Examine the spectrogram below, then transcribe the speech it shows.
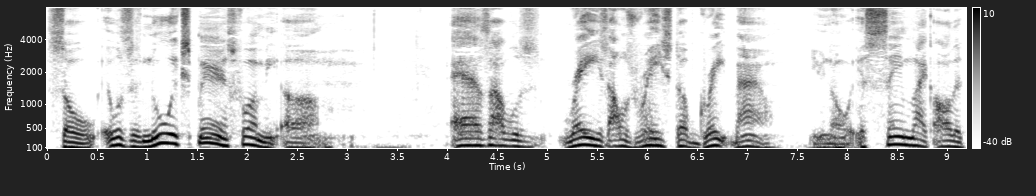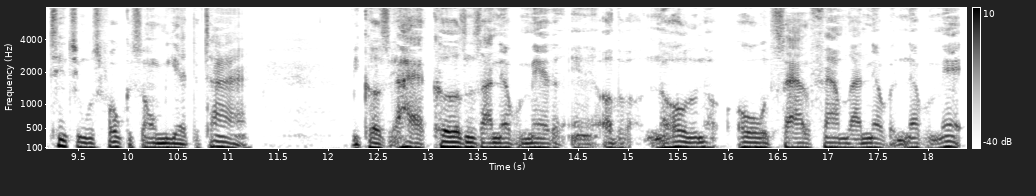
So it was a new experience for me. Um, as I was raised, I was raised up great bound. You know, it seemed like all attention was focused on me at the time because I had cousins I never met and other the whole, the whole side of the family I never never met.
